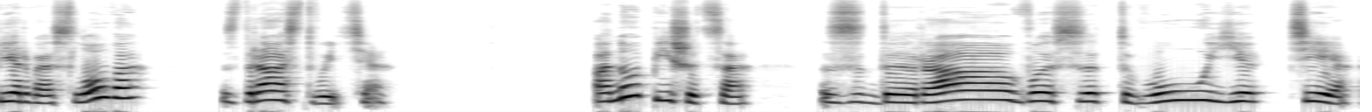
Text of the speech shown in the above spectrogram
Первое слово «Здравствуйте». Оно пишется «здравствуйте»,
